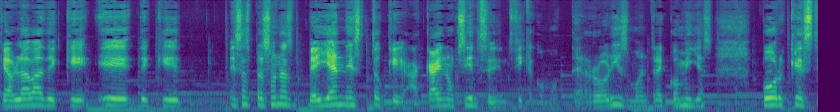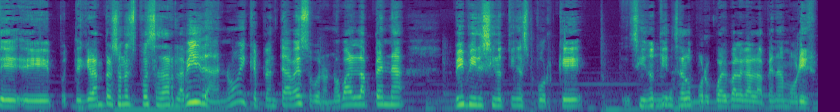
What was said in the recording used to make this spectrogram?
que hablaba de que, eh, de que esas personas veían esto que acá en Occidente se identifica como terrorismo, entre comillas, porque este, eh, de gran persona después a dar la vida, ¿no? Y que planteaba eso, bueno, no vale la pena vivir si no tienes por qué si no tienes algo por cual valga la pena morir.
